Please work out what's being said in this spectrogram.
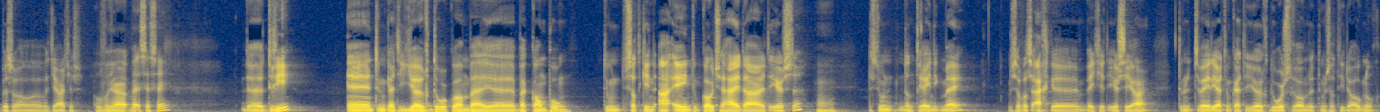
best wel eh, wat jaartjes. Hoeveel jaar bij SSC? De drie. En toen ik uit de jeugd doorkwam bij, eh, bij Kampong, toen zat ik in A1, toen coachte hij daar het eerste. Uh-huh. Dus toen dan trainde ik mee. Dus dat was eigenlijk een beetje het eerste jaar. Toen het tweede jaar, toen ik uit de jeugd doorstroomde, toen zat hij er ook nog.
